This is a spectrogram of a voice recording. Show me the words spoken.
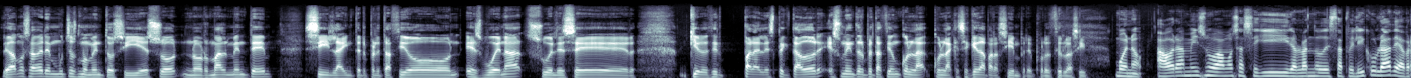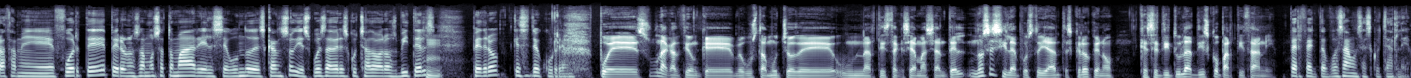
le vamos a ver en muchos momentos y eso normalmente, si la interpretación es buena, suele ser, quiero decir, para el espectador es una interpretación con la, con la que se queda para siempre, por decirlo así. Bueno, ahora mismo vamos a seguir hablando de esta película, de Abrázame fuerte, pero nos vamos a tomar el segundo descanso y después de haber escuchado a los Beatles, Mm. Pedro, ¿qué se te ocurre? Pues una canción que me gusta mucho de un artista que se llama Chantel, no sé si la he puesto ya antes, creo que no, que se titula Disco Partizani. Perfecto, pues vamos a escucharle.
